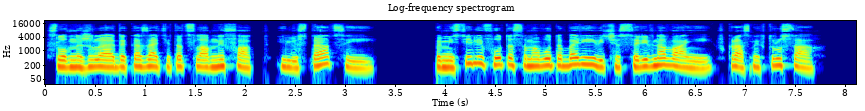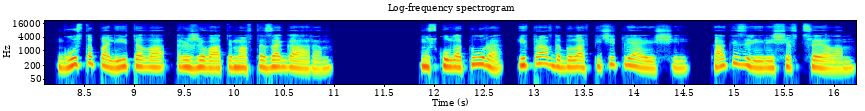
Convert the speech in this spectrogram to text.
Словно желая доказать этот славный факт иллюстрацией, поместили фото самого Табаревича с соревнований в красных трусах, густо политого рыжеватым автозагаром. Мускулатура и правда была впечатляющей, как и зрелище в целом.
